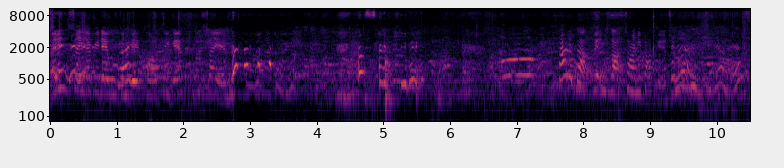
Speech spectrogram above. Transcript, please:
I didn't say every day was going to be a quality gift. I'm saying. That's so cute. How did that fit into that tiny package? No, to be honest.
